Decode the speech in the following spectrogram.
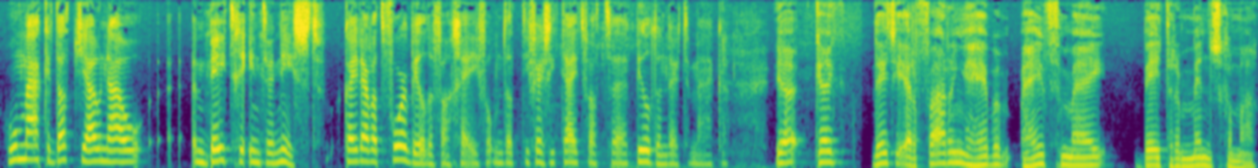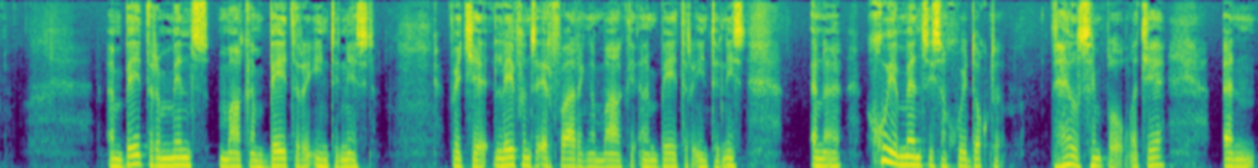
hoe maken dat jou nou een betere internist? Kan je daar wat voorbeelden van geven om dat diversiteit wat uh, beeldender te maken? Ja, kijk, deze ervaring hebben, heeft mij betere mens gemaakt. Een betere mens maakt een betere internist. Weet je, levenservaringen maken een betere internist. Een uh, goede mens is een goede dokter. Heel simpel, weet je. En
